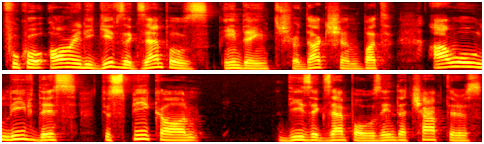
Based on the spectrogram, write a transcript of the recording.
Foucault already gives examples in the introduction, but I will leave this to speak on these examples in the chapters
